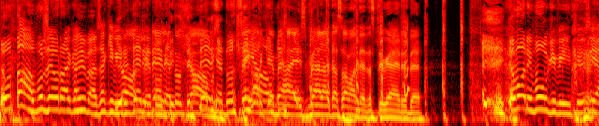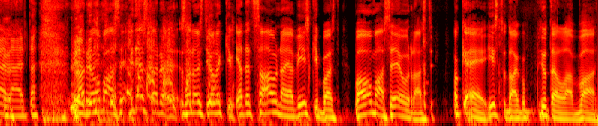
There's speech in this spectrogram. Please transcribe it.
No mutta tää on mun seura aika hyvä. Säkin viidit neljä, neljä tuntia aamussa. Neljä tuntia Sen jälkeen aamussa. mehän, mehän lähdetään saman tien tästä tykäiriteen. Ja moni muukin viihtyy siellä, että... Tarjo omaa se, miten sä sanoisit jollekin, jätät sauna ja viski pois, vaan omaa seuraa. Okei, istutaan kun jutellaan vaan.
